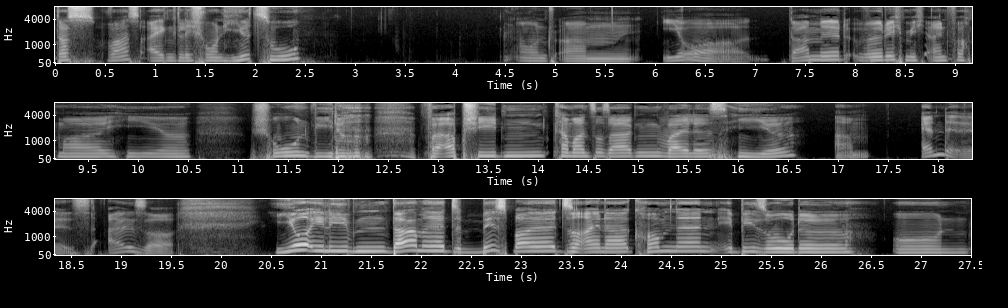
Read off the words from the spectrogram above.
das war's eigentlich schon hierzu. Und ähm, ja, damit würde ich mich einfach mal hier schon wieder verabschieden, kann man so sagen, weil es hier am Ende ist. Also, jo, ihr Lieben, damit bis bald zu einer kommenden Episode und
